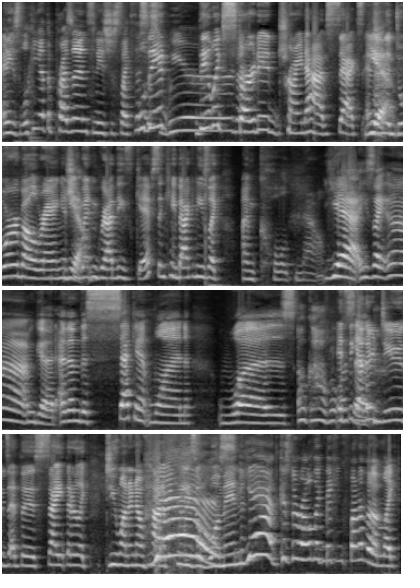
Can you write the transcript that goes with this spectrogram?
and he's looking at the presents and he's just like, This Well, is they- weird. They like started trying to have sex, and Yeah. then the doorbell rang, and she Yeah. went and grabbed these gifts and came back, and he's like, "I'm cold now." Yeah, he's like, ah, I'm good. And then the second one was oh god, what It's the it? other dudes at the site that are like, "Do you want to know how to please a woman?" Yeah, because they're all like making fun of them like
